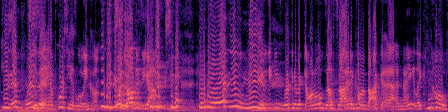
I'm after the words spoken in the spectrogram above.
He's in He's prison. in- of course he has low income. what job does he have? what do you Do you think he's working at McDonald's outside and coming back at, at night? Like, no.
